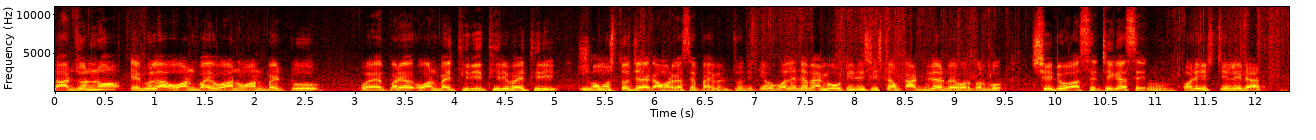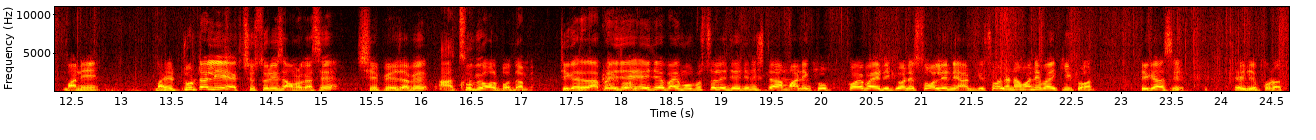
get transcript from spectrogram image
তার জন্য এগুলা one by one one by two পরে one by three three by three সমস্ত জ্যাক আমার কাছে পাইবেন। যদি কেউ বলে যাবে আমি ওটিজি সিস্টেম কার্ড লিডার ব্যবহার করব সেটাও আছে ঠিক আছে? পরে স্টিল লিডার মানে মানে টোটালি অ্যাক্সেসরিজ আমার কাছে সে পেয়ে যাবে। আচ্ছা। খুবই অল্প দামে। ঠিক আছে তারপরে এই যে এই যে ভাই মোফসলে যে জিনিসটা মানে খুব কয় ভাই এদিকে অনেক চলেনি আমি কি চলে না মানে ভাই কি কন? ঠিক আছে? এই যে প্রোডাক্ট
